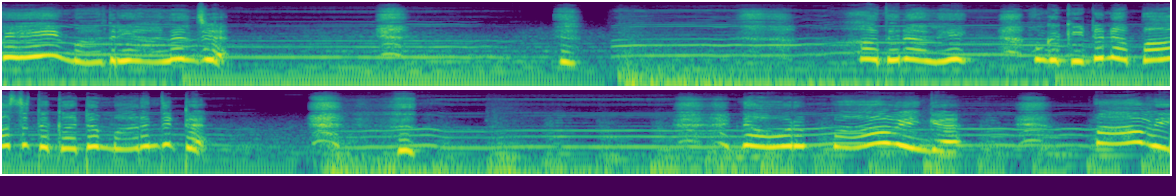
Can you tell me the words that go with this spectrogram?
பேய் மாதிரி அலைஞ்சேன். அதனாலே உங்ககிட்ட நான் பாசத்தை காட்ட மறந்துட்டேன். நான் ஒரு பாவிங்க. பாவி.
